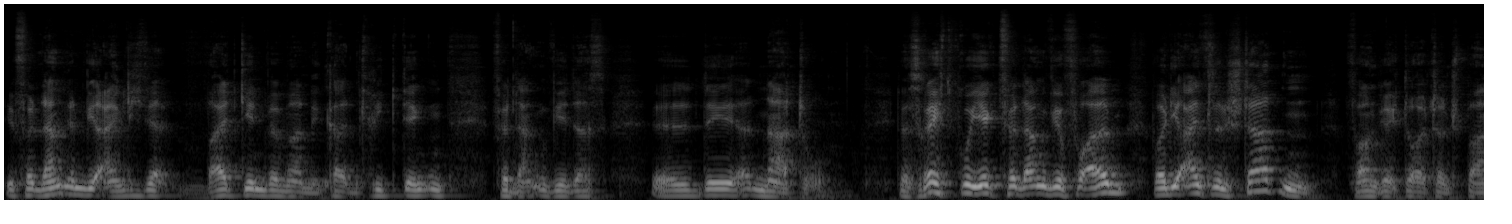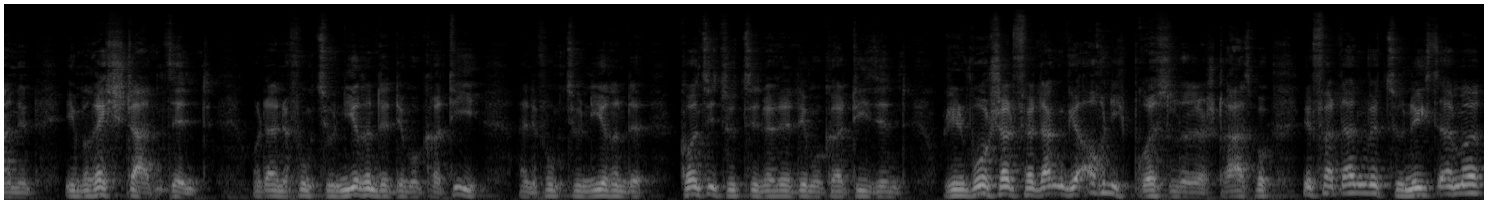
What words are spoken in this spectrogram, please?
Den verdanken wir eigentlich, der, weitgehend, wenn wir an den Kalten Krieg denken, verdanken wir das äh, der NATO. Das Rechtsprojekt verdanken wir vor allem, weil die einzelnen Staaten, Frankreich, Deutschland, Spanien, eben Rechtsstaaten sind und eine funktionierende Demokratie, eine funktionierende konstitutionelle Demokratie sind. Und den Wohlstand verdanken wir auch nicht Brüssel oder Straßburg, den verdanken wir zunächst einmal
